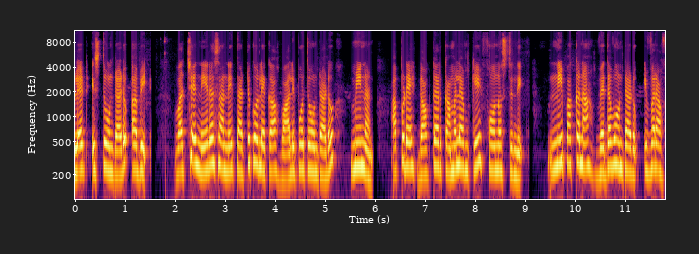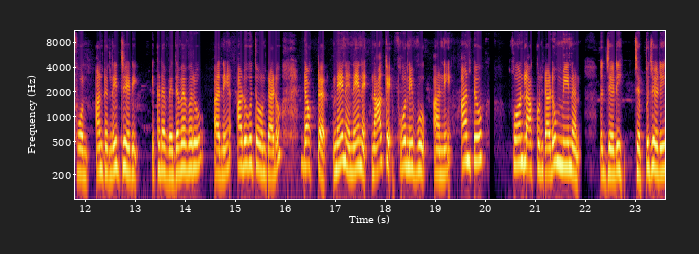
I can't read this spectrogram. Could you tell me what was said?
బ్లడ్ ఇస్తూ ఉంటాడు అభి. వచ్చే నీరసాన్ని తట్టుకోలేక వాలిపోతూ ఉంటాడు మీనన్. అప్పుడే డాక్టర్ కమలంకి ఫోన్ వస్తుంది. నీ పక్కన వెదవ ఉంటాడు ఇవ్వరా ఫోన్? అంటుంది జేడి. ఇక్కడ వెదవెవరు? అని అడుగుతూ ఉంటాడు. డాక్టర్ నేనే నేనే నాకే ఫోన్ ఇవ్వు అని అంటూ ఫోన్ లాక్కుంటాడు మీనన్. జడి చెప్పు జడి.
